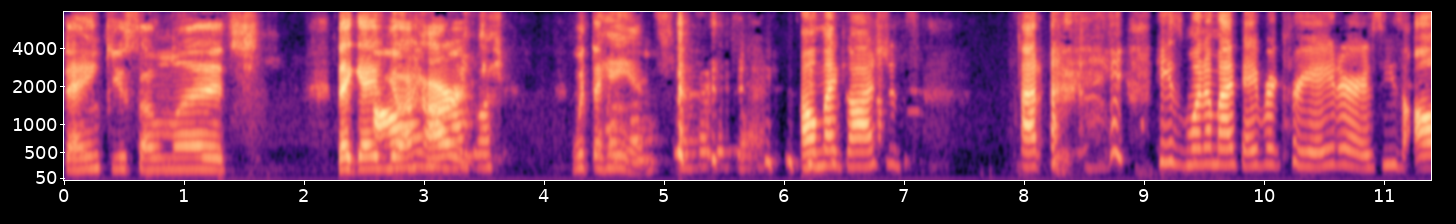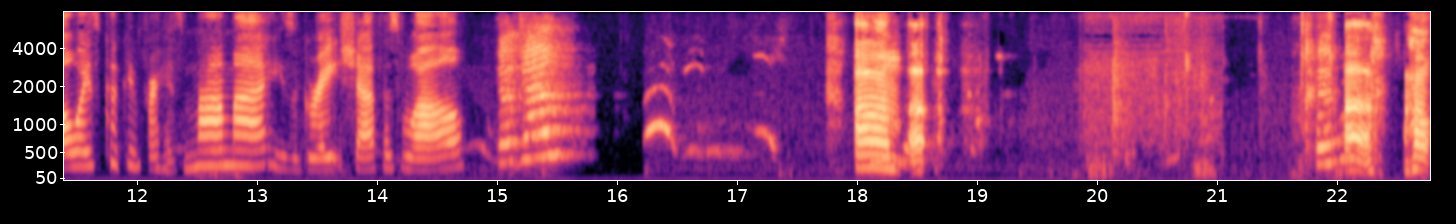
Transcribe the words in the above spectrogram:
Thank you so much. They gave you a Oh heart with the oh, hands. Oh my gosh, it's I, he's one of my favorite creators. He's always cooking for his mama. He's a great chef as well. Jojo? Um, uh, uh, ho-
